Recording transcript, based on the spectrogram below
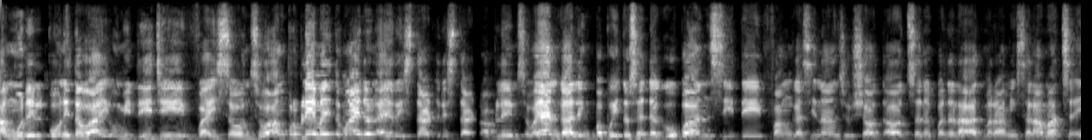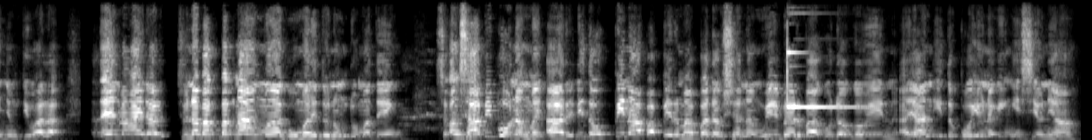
ang model po nito ay Umidigi Bison. So, ang problema nito mga idol ay restart, restart problem. So, ayan, galing pa po ito sa Dagupan City, Pangasinan. So, shout out sa nagpadala at maraming salamat sa inyong tiwala. At ayan mga idol, so nabakbak na ang mga guma nito nung dumating. So, ang sabi po ng may-ari nito, pinapapirma pa daw siya ng Weaver bago daw gawin. Ayan, ito po yung naging issue niya.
